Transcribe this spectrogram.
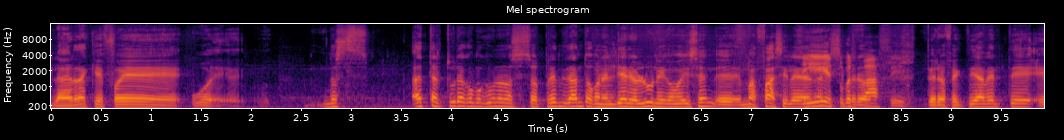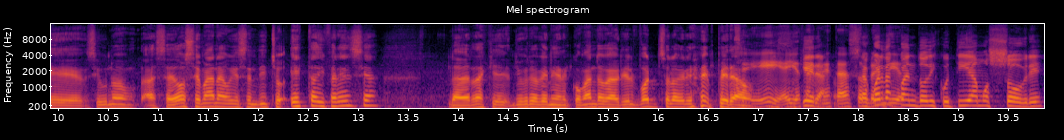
la verdad es que fue... Eh, no a esta altura como que uno no se sorprende tanto con el diario el lunes, como dicen, eh, es más fácil. Sí, es súper fácil. Pero efectivamente, eh, si uno hace dos semanas hubiesen dicho esta diferencia, la verdad es que yo creo que ni en el comando Gabriel Boric se lo habrían esperado. Sí, ellos también estaban ¿Se acuerdan cuando discutíamos sobre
